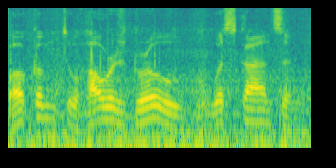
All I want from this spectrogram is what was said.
Welcome to Howard Grove, Wisconsin.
